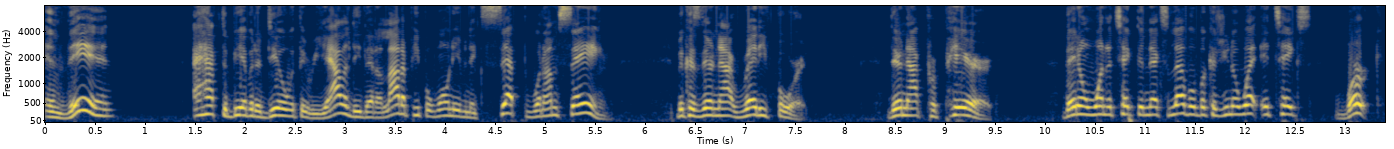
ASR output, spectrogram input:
And then I have to be able to deal with the reality that a lot of people won't even accept what I'm saying because they're not ready for it. They're not prepared. They don't want to take the next level because you know what? It takes work.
